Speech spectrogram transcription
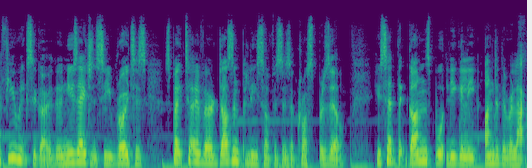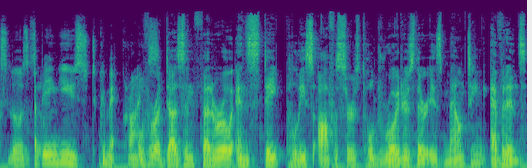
A few weeks ago, the news agency Reuters spoke to over a dozen police officers across Brazil who said that guns bought legally under the relaxed laws are being used to commit crimes. Over a dozen federal and state police officers told Reuters there is mounting evidence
